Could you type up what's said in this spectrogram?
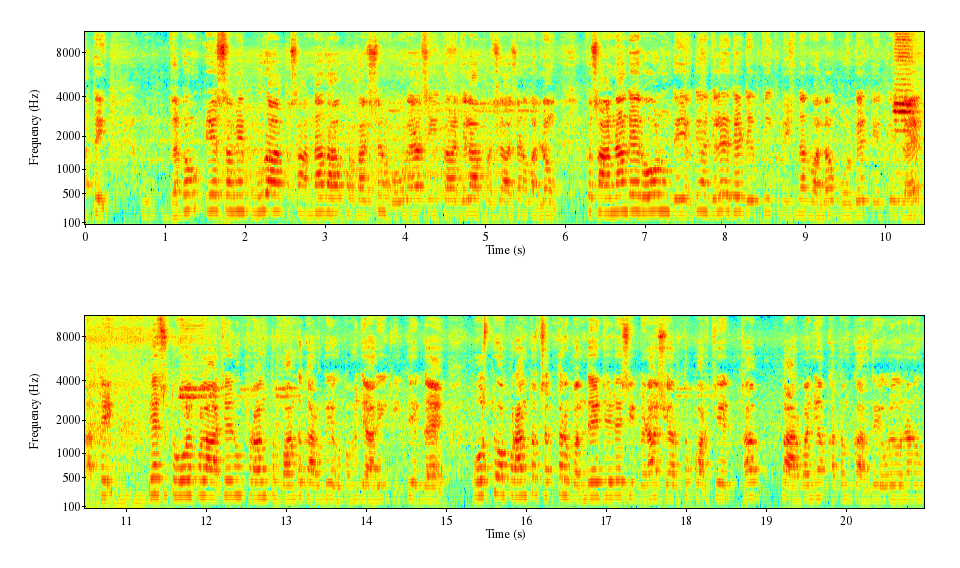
ਅਤੇ ਜਦੋਂ ਇਸ ਸਮੇਂ ਪੂਰਾ ਕਿਸਾਨਾਂ ਦਾ ਪ੍ਰਦਰਸ਼ਨ ਹੋ ਰਿਹਾ ਸੀ ਤਾਂ ਜ਼ਿਲ੍ਹਾ ਪ੍ਰਸ਼ਾਸਨ ਵੱਲੋਂ ਕਿਸਾਨਾਂ ਦੇ ਰੋਹ ਨੂੰ ਦੇਖਦਿਆਂ ਜ਼ਿਲ੍ਹੇ ਦੇ ਡਿਪਟੀ ਕਮਿਸ਼ਨਰ ਵੱਲੋਂ ਗੋਡੇ ਟੇਕੇ ਗਏ ਅਤੇ ਇਸ ਟੋਲ ਪਲਾਜ਼ੇ ਨੂੰ ਤੁਰੰਤ ਬੰਦ ਕਰਨ ਦੇ ਹੁਕਮ ਜਾਰੀ ਕੀਤੇ ਗਏ। ਉਸ ਤੋਂ ਉਪਰੰਤ 70 ਬੰਦੇ ਜਿਹੜੇ ਸੀ ਬਿਨਾਂ ਸ਼ਰਤ ਪਰਚੇ ਸਭ ਕਾਰਵਾਈਆਂ ਖਤਮ ਕਰਦੇ ਹੋਏ ਉਹਨਾਂ ਨੂੰ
